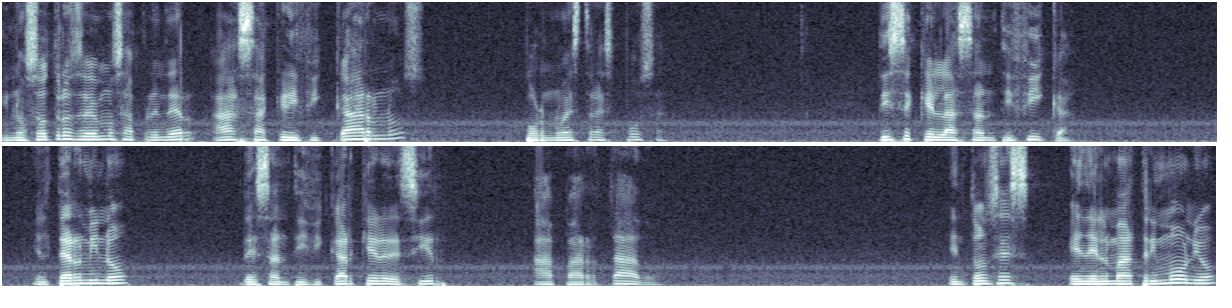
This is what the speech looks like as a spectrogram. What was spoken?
y nosotros debemos aprender a sacrificarnos por nuestra esposa. Dice que la santifica. El término de santificar quiere decir apartado. Entonces, en el matrimonio,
